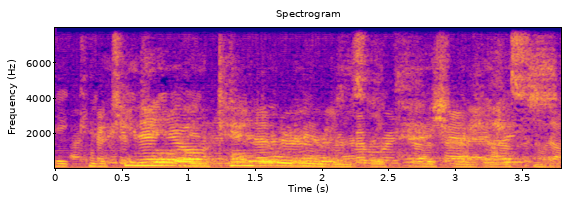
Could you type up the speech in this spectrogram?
a continual and tender remembrance of the passion of thy Son.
